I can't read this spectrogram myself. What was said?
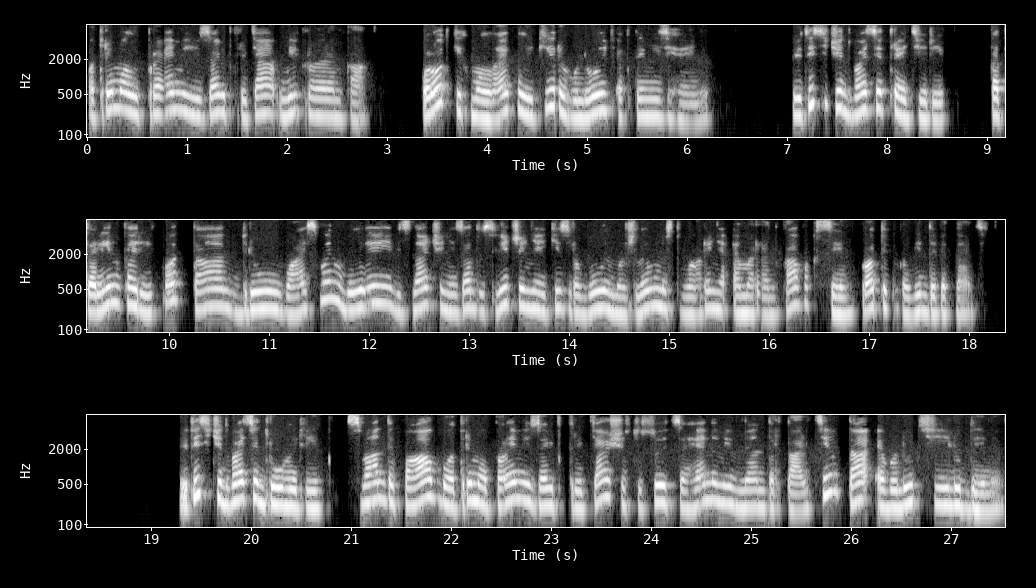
отримали премію за відкриття мікро-РНК коротких молекул, які регулюють активність генів. 2023 рік Каталін Каріко та Дрю Вайсмен були відзначені за дослідження, які зробили можливим створення МРНК вакцин проти COVID-19. 2022 рік Сванте Паабо отримав премію за відкриття, що стосується геномів неандертальців та еволюції людини.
